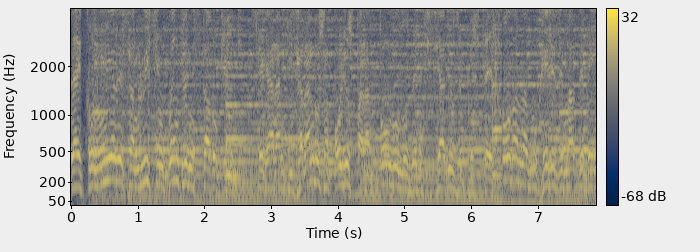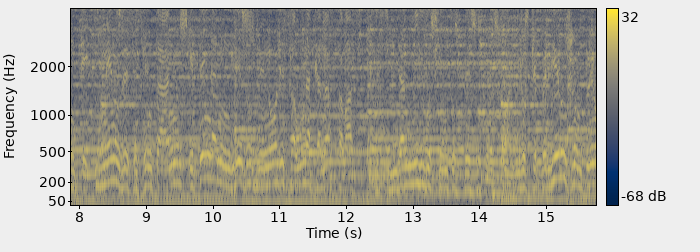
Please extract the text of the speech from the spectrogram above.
La economía de San Luis se encuentra en estado crítico. Se garantizarán los apoyos para todos los beneficiarios de Prospera. Todas las mujeres de más de 20 y menos de 60 años que tengan ingresos menores a una canasta básica recibirán 1.200 pesos mensuales. Los que perdieron su empleo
